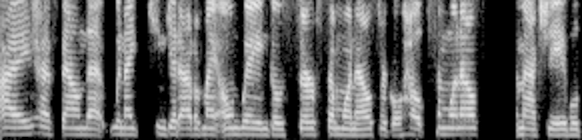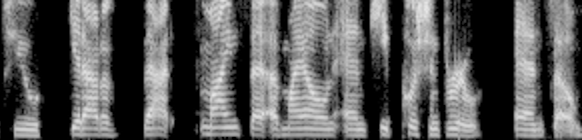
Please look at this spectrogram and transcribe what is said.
i have found that when i can get out of my own way and go serve someone else or go help someone else i'm actually able to get out of that mindset of my own and keep pushing through. And so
